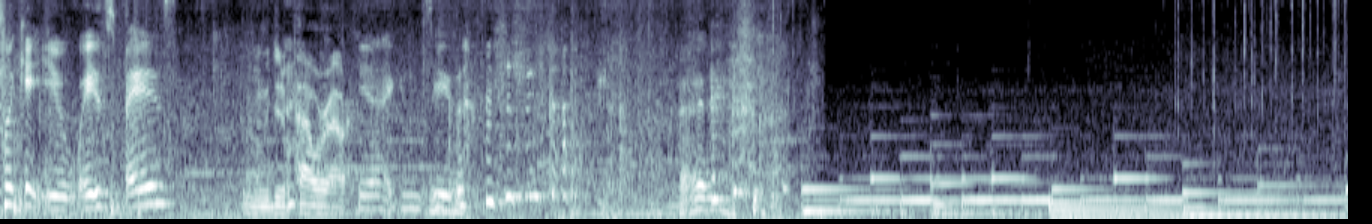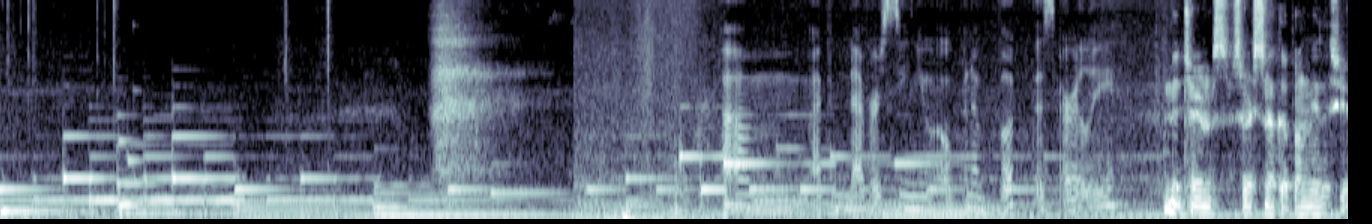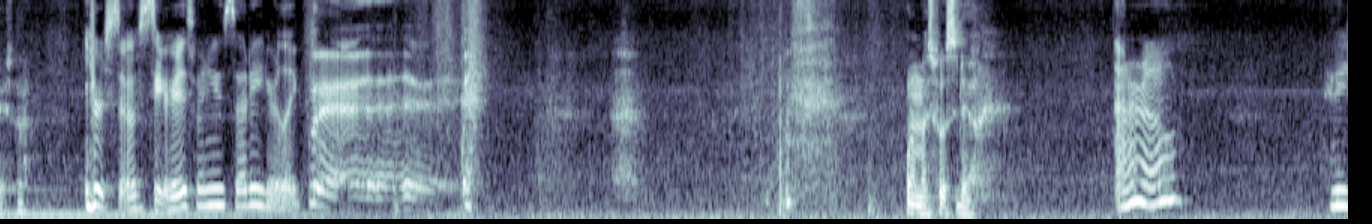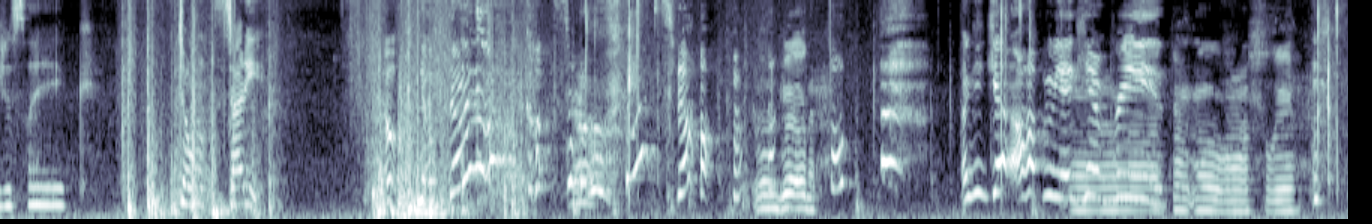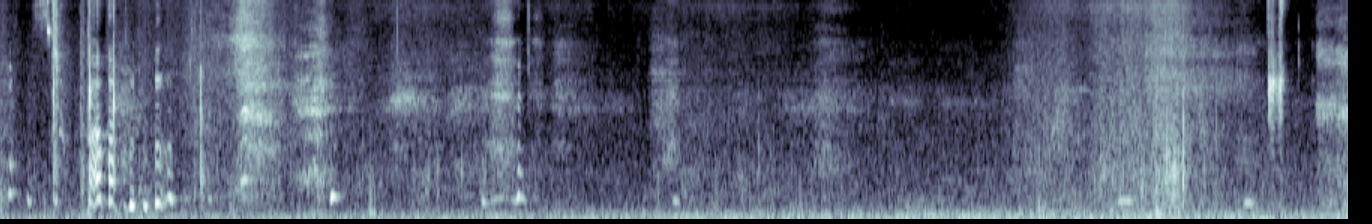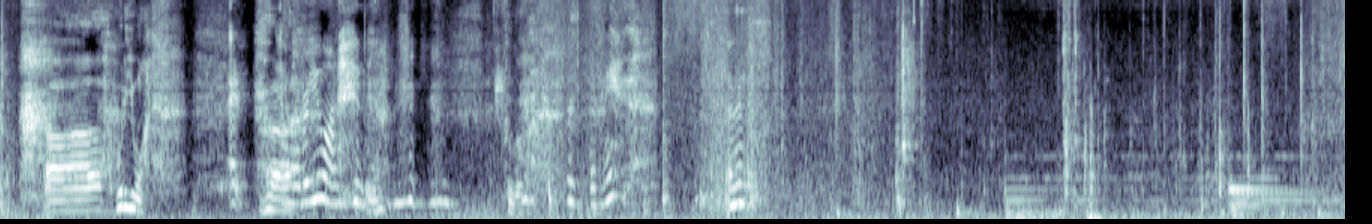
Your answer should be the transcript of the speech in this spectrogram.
Look at you, waste space. We did a power hour. Yeah, I can see that. Hey. Um, I've never seen you open a book this early. Midterms sort of snuck up on me this year, so. You're so serious when you study. You're like, What am I supposed to do? I don't know. Maybe just like, don't study. No, no, no, no, no! God, Stop! Stop! Stop! Oh, God. Okay, get off me. I can't breathe. can't move, honestly. Stop. Uh, what do you want? I- However you want it. Cool. Okay. Okay.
